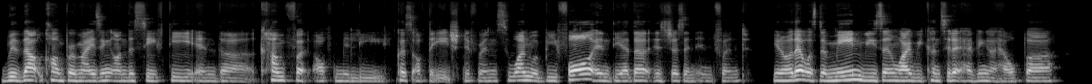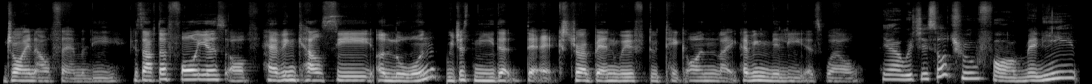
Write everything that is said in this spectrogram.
without compromising on the safety and the comfort of Millie because of the age difference. One would be four and the other is just an infant. You know, that was the main reason why we considered having a helper join our family. Because after four years of having Kelsey alone, we just needed the extra bandwidth to take on like having Millie as well. Yeah, which is so true for many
